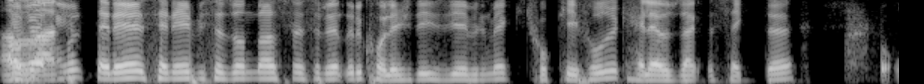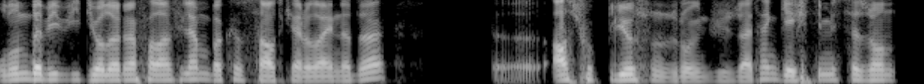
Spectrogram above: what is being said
Ama, ama seneye, seneye bir sezon daha Spencer Rattler'ı kolejde izleyebilmek çok keyifli olacak. Hele özellikle sekte. Onun da bir videolarına falan filan bakın South Carolina'da. Az çok biliyorsunuzdur oyuncuyu zaten. Geçtiğimiz sezon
